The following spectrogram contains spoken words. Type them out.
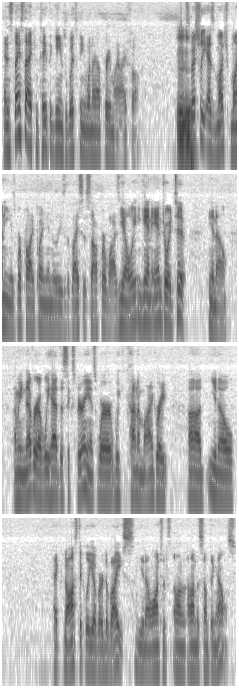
and it's nice that I can take the games with me when I upgrade my iPhone Mhm. especially as much money as we're probably putting into these devices software wise. You know, again, Android too. You know, I mean, never have we had this experience where we can kind of migrate, uh, you know, agnostically of our device, you know, onto on, onto something else.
